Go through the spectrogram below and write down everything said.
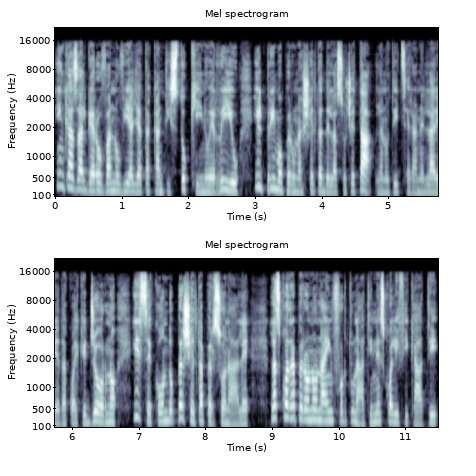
In casa Alghero vanno via gli attaccanti Stocchino e Riu, il primo per una scelta della società, la notizia era nell'aria da qualche giorno, il secondo per scelta personale. La squadra però non ha infortunati né squalificati.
